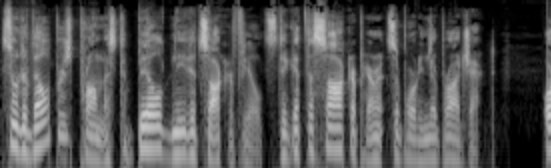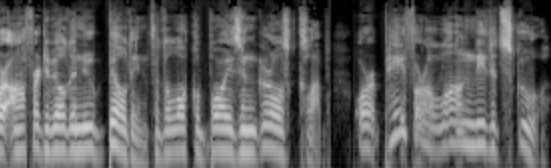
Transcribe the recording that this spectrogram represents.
So developers promise to build needed soccer fields to get the soccer parents supporting their project, or offer to build a new building for the local boys and girls club, or pay for a long needed school.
